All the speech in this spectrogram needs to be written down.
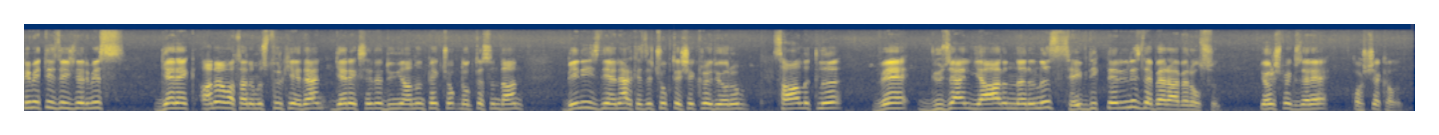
Kıymetli izleyicilerimiz, gerek ana vatanımız Türkiye'den gerekse de dünyanın pek çok noktasından beni izleyen herkese çok teşekkür ediyorum. Sağlıklı ve güzel yarınlarınız sevdiklerinizle beraber olsun. Görüşmek üzere, hoşçakalın.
